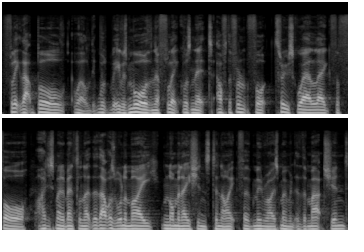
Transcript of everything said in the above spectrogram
flick that ball, well, it was more than a flick, wasn't it? Off the front foot, through square leg for four. I just made a mental note that that was one of my nominations tonight for Moonrise Moment of the Match, and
